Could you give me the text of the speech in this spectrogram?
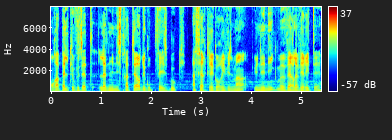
On rappelle que vous êtes l'administrateur du groupe Facebook Affaire Grégory Villemain, une énigme vers la vérité.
